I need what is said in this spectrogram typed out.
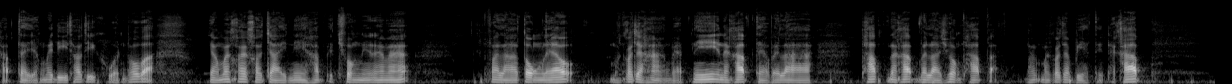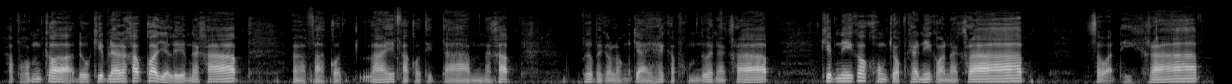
ครับ แต่ยังไม่ดีเท่าที่ควร เพราะว่ายังไม่ค่อยเข้าใจนี่ครับช่วงนี้นะฮะเวลาตรงแล้วมันก็จะห่างแบบนี้นะครับ แต่เวลาพับนะครับ เวลาช่วงพับอะมันมันก็จะเบียดติดนะครับ ครับผมก็ดูคลิปแล้วนะครับ ก็อย่าลืมนะครับฝากกดไลค์ฝากกดติดตามนะครับ พื่อเป็นกำลังใจให้กับผมด้วยนะครับ คลิปนี้ก็คงจบแค่นี้ก่อนนะครับ สวัสดีครับ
